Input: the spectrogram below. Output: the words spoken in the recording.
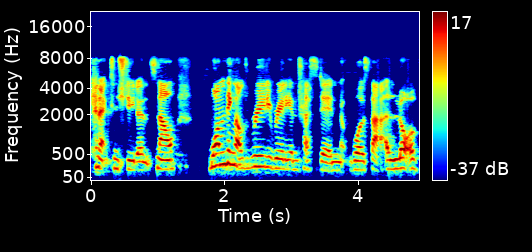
connecting students. Now, one thing that was really, really interesting was that a lot of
